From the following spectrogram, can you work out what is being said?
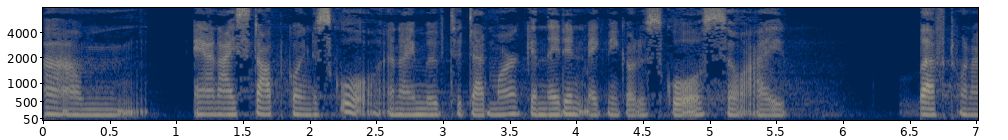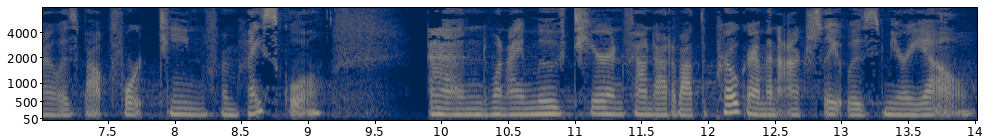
um, and I stopped going to school and I moved to Denmark and they didn't make me go to school. So I left when I was about 14 from high school. And when I moved here and found out about the program, and actually it was Muriel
